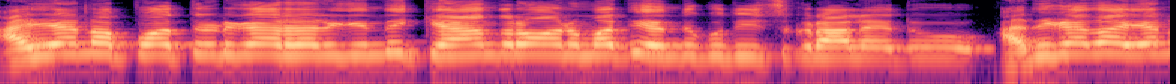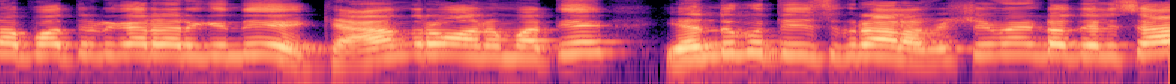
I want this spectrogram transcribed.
అయ్యన్న పాత్రుడు గారు అడిగింది కేంద్రం అనుమతి ఎందుకు తీసుకురాలేదు? అది కదా అయ్యన్న పాత్రుడు గారు అడిగింది కేంద్రం అనుమతి ఎందుకు తీసుకురాల? విషయం ఏంటో తెలుసా?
